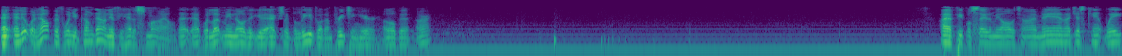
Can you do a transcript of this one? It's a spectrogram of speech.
And, and, it would help if when you come down, if you had a smile. That, that would let me know that you actually believed what I'm preaching here a little bit. All right? I have people say to me all the time, man, I just can't wait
